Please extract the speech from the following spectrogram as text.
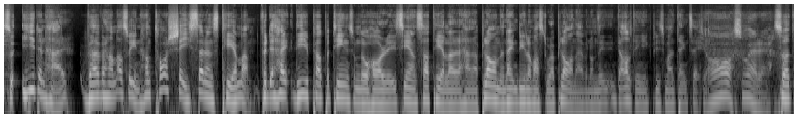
Så i den här väver han alltså in, han tar kejsarens tema. För det här, det är ju Palpatine som då har iscensatt hela den här planen. Det är en del av hans stora plan, även om det inte allting gick precis som han hade tänkt sig. Ja, så är det. Så att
